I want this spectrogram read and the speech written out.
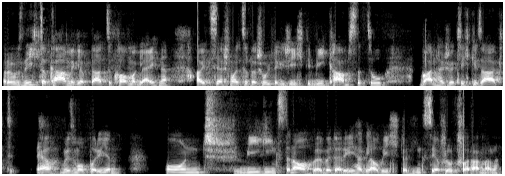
Warum es nicht so kam, ich glaube, dazu kommen wir gleich noch. Aber jetzt erstmal zu der Schultergeschichte. Wie kam es dazu? Wann hast du wirklich gesagt, ja, müssen wir operieren? Und wie ging es dann auch? Weil bei der Reha, glaube ich, da ging es sehr flott voran, oder?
